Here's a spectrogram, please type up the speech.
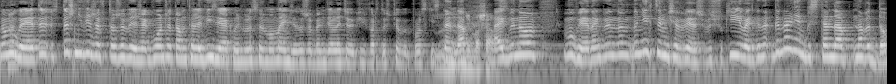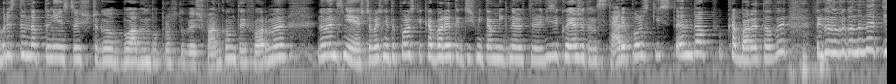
No mówię, ja te, też nie wierzę w to, że wiesz, jak włączę tam telewizję jakąś w losowym momencie, to że będzie leciał jakiś wartościowy polski stand-up. Nie ma szans. A jakby no, mówię, no jakby no, no nie chcę mi się, wiesz, wyszukiwać. Generalnie jakby stand-up, nawet dobry stand-up to nie jest coś, czego byłabym po prostu, wiesz, fanką tej formy. No więc nie, jeszcze właśnie te polskie kabarety gdzieś mi tam mignęły w telewizji. Kojarzę ten stary polski stand-up kabaretowy. Tego nowego, no nawet nie,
